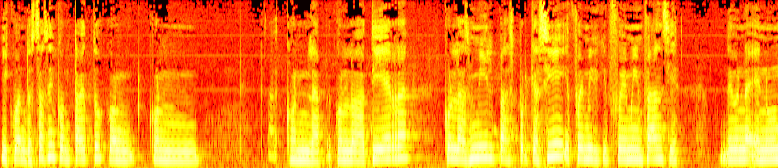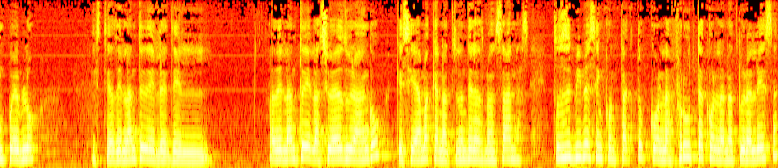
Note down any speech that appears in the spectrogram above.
y cuando estás en contacto con, con, con, la, con la tierra, con las milpas, porque así fue mi, fue mi infancia, de una, en un pueblo este, adelante del, del, adelante de la ciudad de Durango, que se llama Canatlán de las Manzanas. Entonces vives en contacto con la fruta, con la naturaleza,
